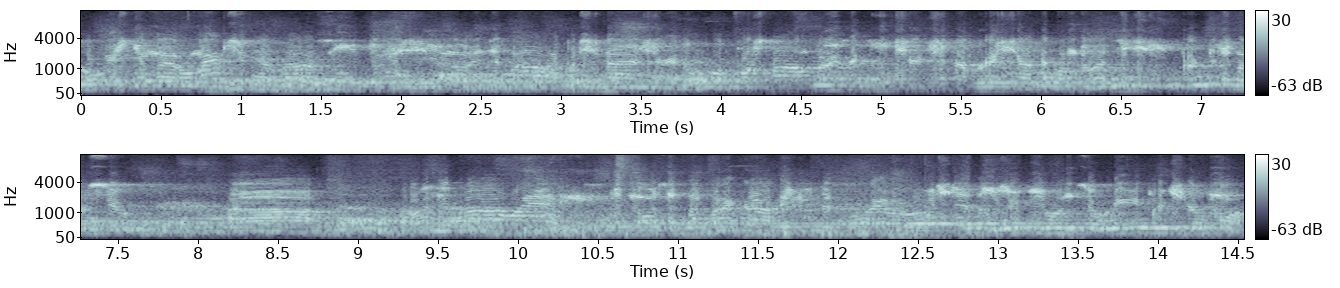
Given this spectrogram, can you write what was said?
колишній мер Умерчика, зараз її дуже щільно розібрали, починаючи від Голопоштампу і закінчуючи там Хрещатиком 26, практично всю. Причому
